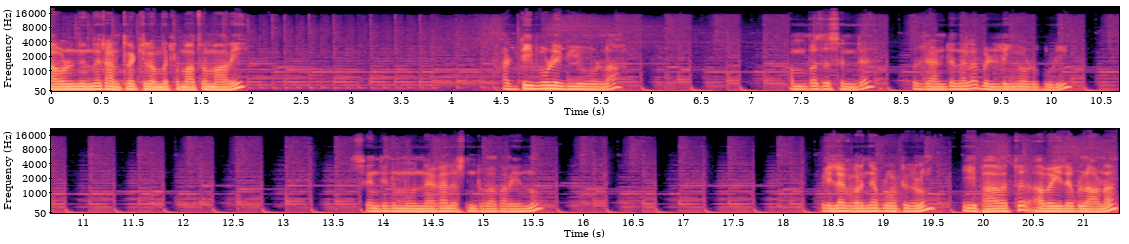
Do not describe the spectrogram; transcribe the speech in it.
ടൗണിൽ നിന്ന് രണ്ടര കിലോമീറ്റർ മാത്രം മാറി. അടിപൊളി വ്യൂ ഉള്ള അമ്പത് സെന്റ് ഒരു രണ്ട് നില ബിൽഡിങ്ങോട് കൂടി. സെന്റിന് മൂന്നേകാൽ ലക്ഷം രൂപ പറയുന്നു. വില കുറഞ്ഞ പ്ലോട്ടുകളും ഈ ഭാഗത്ത് അവൈലബിൾ ആണ്.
